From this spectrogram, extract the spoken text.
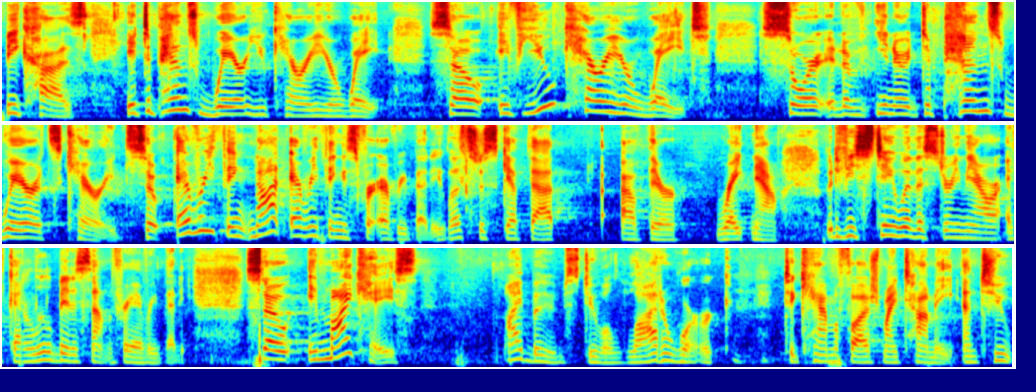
because it depends where you carry your weight. So if you carry your weight, sort of, you know, it depends where it's carried. So everything, not everything is for everybody. Let's just get that out there right now. But if you stay with us during the hour, I've got a little bit of something for everybody. So in my case, my boobs do a lot of work to camouflage my tummy. And to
